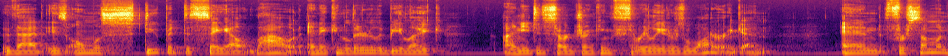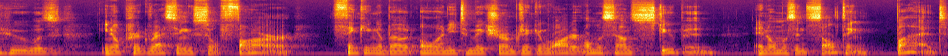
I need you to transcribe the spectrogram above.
that is almost stupid to say out loud and it can literally be like i need to start drinking 3 liters of water again and for someone who was, you know, progressing so far, thinking about, oh, I need to make sure I'm drinking water almost sounds stupid and almost insulting. But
